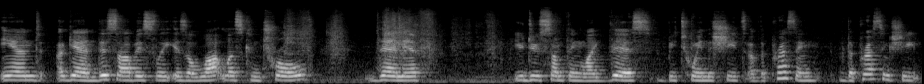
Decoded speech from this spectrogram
And again, this obviously is a lot less controlled than if you do something like this between the sheets of the pressing, the pressing sheet,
